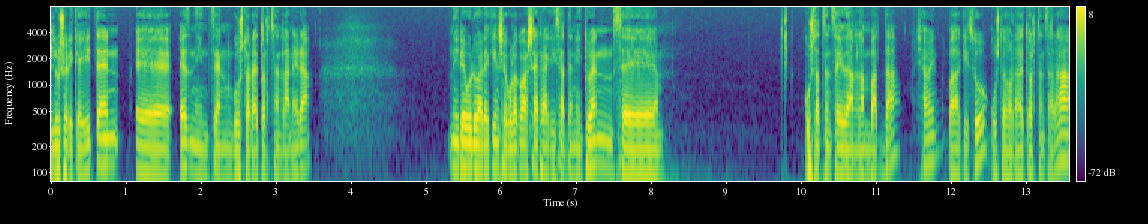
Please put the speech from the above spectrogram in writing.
ilusorik egiten, e, ez nintzen gustora etortzen lanera, nire buruarekin segulako aserrak izaten nituen, ze gustatzen zaidan lan bat da, Xabin, badakizu, guste gora etortzen zara,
